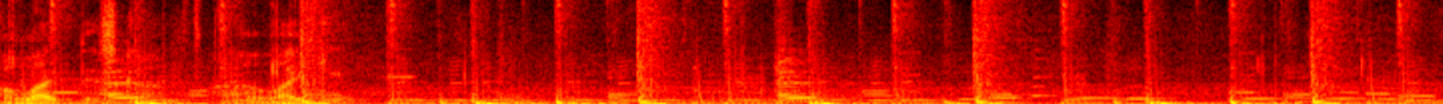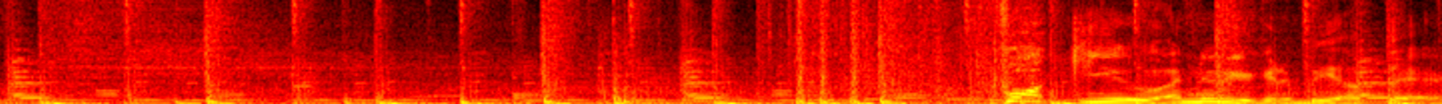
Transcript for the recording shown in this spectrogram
I like this gun. I like it. Fuck you! I knew you were gonna be up there.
